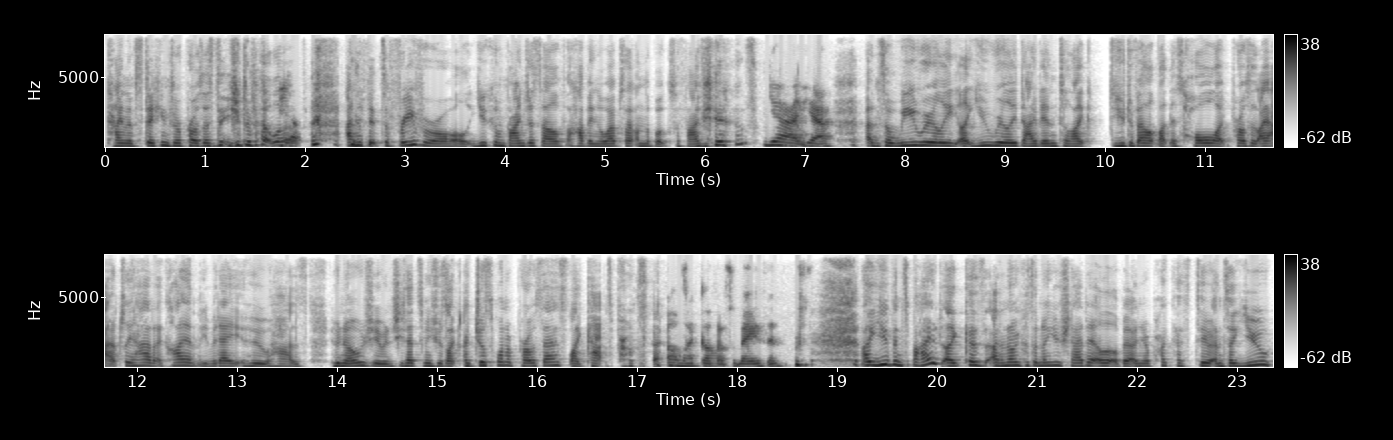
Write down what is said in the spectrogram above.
kind of sticking to a process that you develop. Yeah. and if it's a free for all, you can find yourself having a website on the books for five years. Yeah, yeah. And so we really like you really dived into like you develop like this whole like process. I actually had a client the other day who has who knows you, and she said to me, she was like, "I just want to process like Kat's process." Oh my god, that's amazing. like you've inspired, like because I don't know, because I know you shared it a little bit on your podcast too, and so you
